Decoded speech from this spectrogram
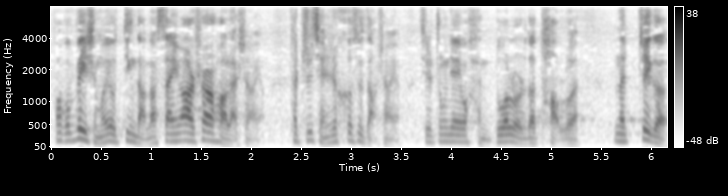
包括为什么又定档到三月二十二号来上映？它之前是贺岁档上映。其实中间有很多轮的讨论。那这个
